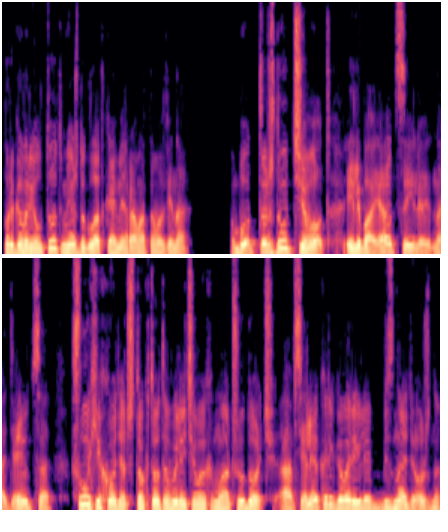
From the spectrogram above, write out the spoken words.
проговорил тот между глотками ароматного вина. «Будто ждут чего-то, или боятся, или надеются. Слухи ходят, что кто-то вылечил их младшую дочь, а все лекари говорили безнадежно.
